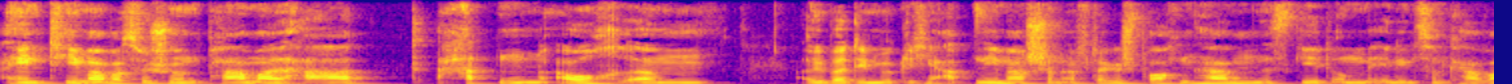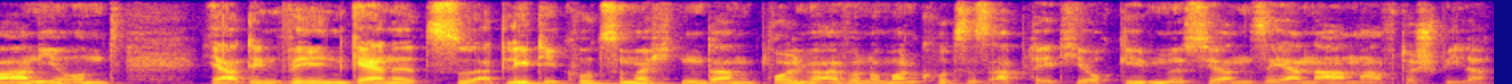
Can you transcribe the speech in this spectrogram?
Ein Thema, was wir schon ein paar Mal hart hatten, auch ähm, über den möglichen Abnehmer schon öfter gesprochen haben. Es geht um Edinson Cavani und ja, den Willen gerne zu Atletico zu möchten. Da wollen wir einfach nochmal ein kurzes Update hier auch geben. Ist ja ein sehr namhafter Spieler.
